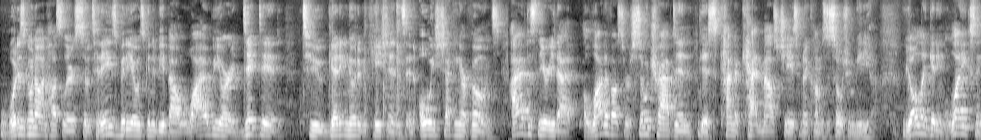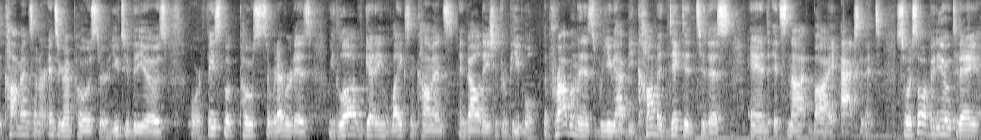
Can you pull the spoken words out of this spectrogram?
What is going on hustlers? So today's video is going to be about why we are addicted to getting notifications and always checking our phones. I have this theory that a lot of us are so trapped in this kind of cat and mouse chase when it comes to social media. We all like getting likes and comments on our Instagram posts or YouTube videos or Facebook posts or whatever it is. We love getting likes and comments and validation from people. The problem is we have become addicted to this and it's not by accident. So I saw a video today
